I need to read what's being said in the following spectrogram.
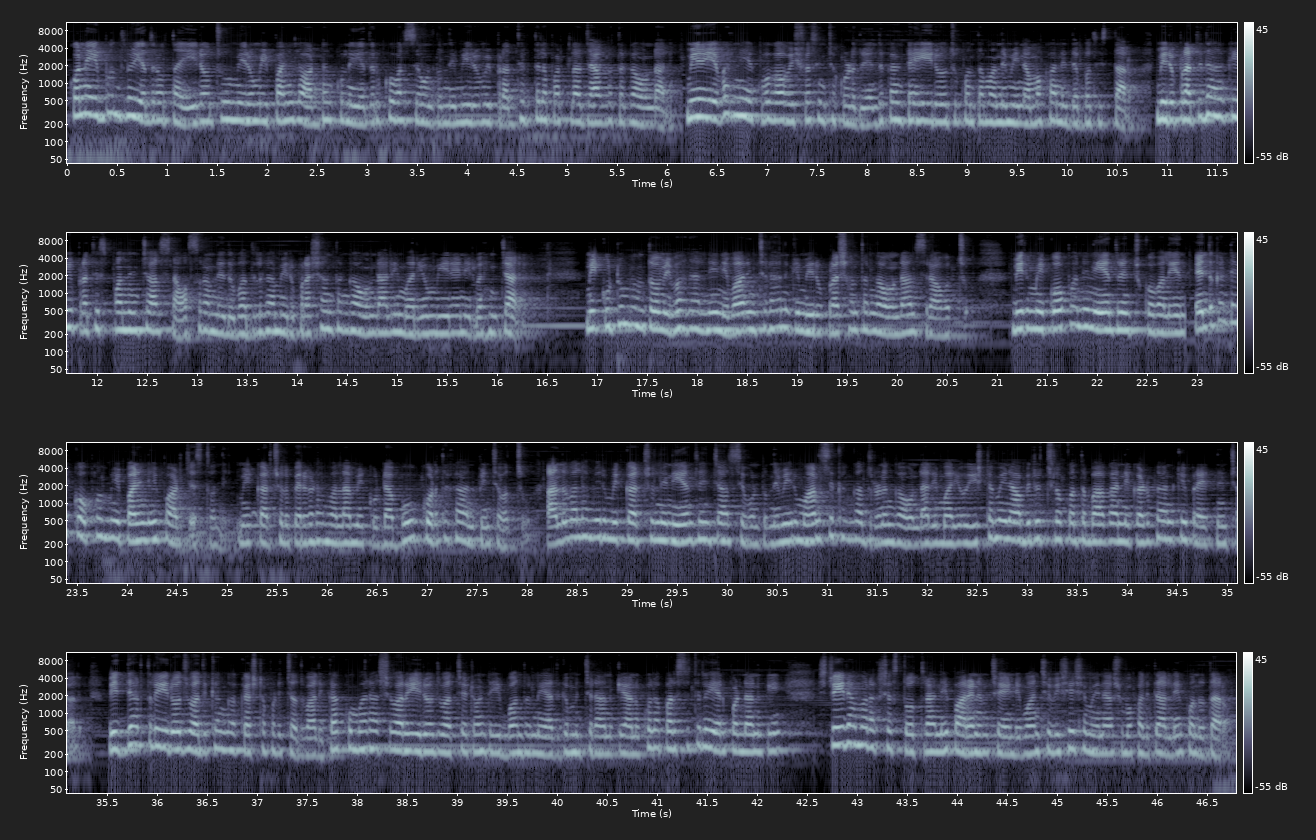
కొన్ని ఇబ్బందులు ఎదురవుతాయి. ఈరోజు మీరు మీ పనిలో అడ్డంకుల్ని ఎదుర్కోవాల్సి ఉంటుంది. మీరు మీ ప్రత్యర్థుల పట్ల జాగ్రత్తగా ఉండాలి. మీరు ఎవరిని ఎక్కువగా విశ్వసించకూడదు. ఎందుకంటే ఈ రోజు కొంతమంది మీ నమ్మకాన్ని దెబ్బతీస్తారు. మీరు ప్రతిదానికి ప్రతిస్పందించాల్సిన అవసరం లేదు. బదులుగా మీరు ప్రశాంతంగా ఉండాలి మరియు మీరే నిర్వహించాలి. మీ కుటుంబంతో వివాదాన్ని నివారించడానికి మీరు ప్రశాంతంగా ఉండాల్సి రావచ్చు. మీరు మీ కోపాన్ని నియంత్రించుకోవాలి. ఎందుకంటే కోపం మీ పనిని పాడు చేస్తుంది. మీ ఖర్చులు పెరగడం వల్ల మీకు డబ్బు కొరతగా అనిపించవచ్చు. అందువల్ల మీరు మీ ఖర్చుల్ని నియంత్రించాల్సి ఉంటుంది. మీరు మానసికంగా దృఢంగా ఉండాలి మరియు ఇష్టమైన అభిరుచిలో కొంత భాగాన్ని గడపడానికి ప్రయత్నించాలి. విద్యార్థులు ఈరోజు అధికంగా కష్టపడి చదవాలి. ఇక కుంభరాశి వారు ఈరోజు వచ్చేటువంటి ఇబ్బందుల్ని అధిగమించడానికి అనుకూల పరిస్థితులు ఏర్పడడానికి శ్రీరామ రక్ష స్తోత్రాన్ని పారాయణం చేయండి. మంచి విశేషమైన శుభ ఫలితాల్ని పొందుతారు.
